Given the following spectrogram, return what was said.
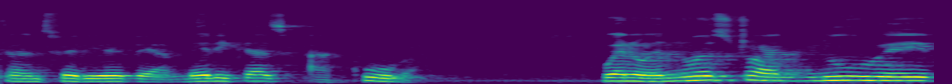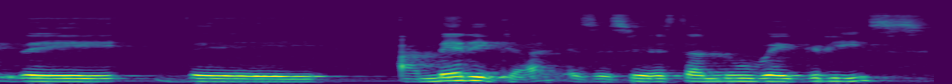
transferir de Américas a Cuba? Bueno, en nuestra nube de, América, es decir, esta nube gris,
